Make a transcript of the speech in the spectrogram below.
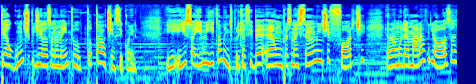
ter algum tipo de relacionamento, total tinha ser com ele. E, e isso É. aí me irrita muito, porque a Phoebe é um personagem extremamente forte, ela é uma mulher maravilhosa,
